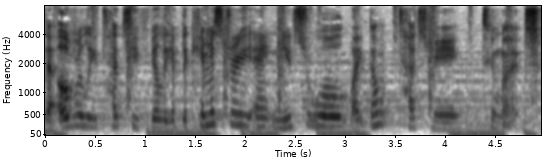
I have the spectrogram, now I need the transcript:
the overly touchy feely. If the chemistry ain't mutual, like don't touch me too much.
